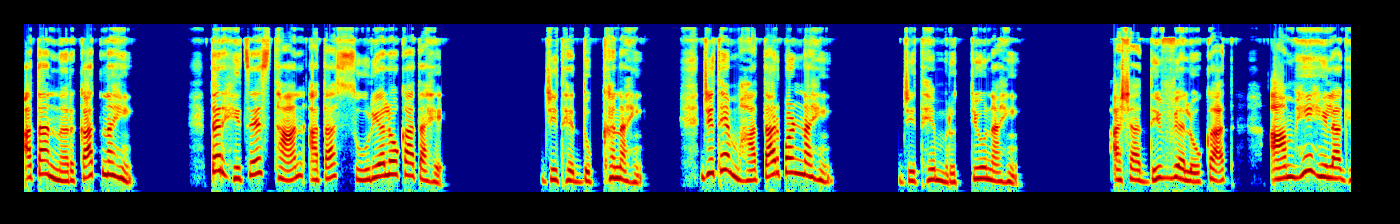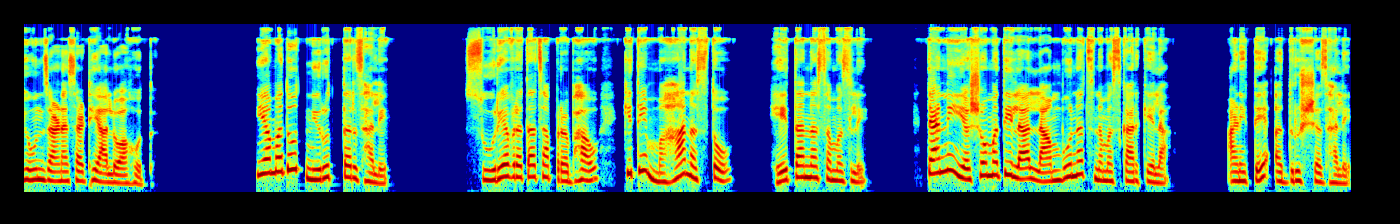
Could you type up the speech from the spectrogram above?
आता नरकात नाही. तर हिचे स्थान आता सूर्यलोकात आहे. जिथे दुःख नाही जिथे म्हातारपण नाही जिथे मृत्यू नाही. अशा दिव्य लोकात आम्ही हिला घेऊन जाण्यासाठी आलो आहोत. यमदूत निरुत्तर झाले. सूर्यव्रताचा प्रभाव किती महान असतो हे त्यांना समजले. त्यांनी यशोमतीला लांबूनच नमस्कार केला आणि ते अदृश्य झाले.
